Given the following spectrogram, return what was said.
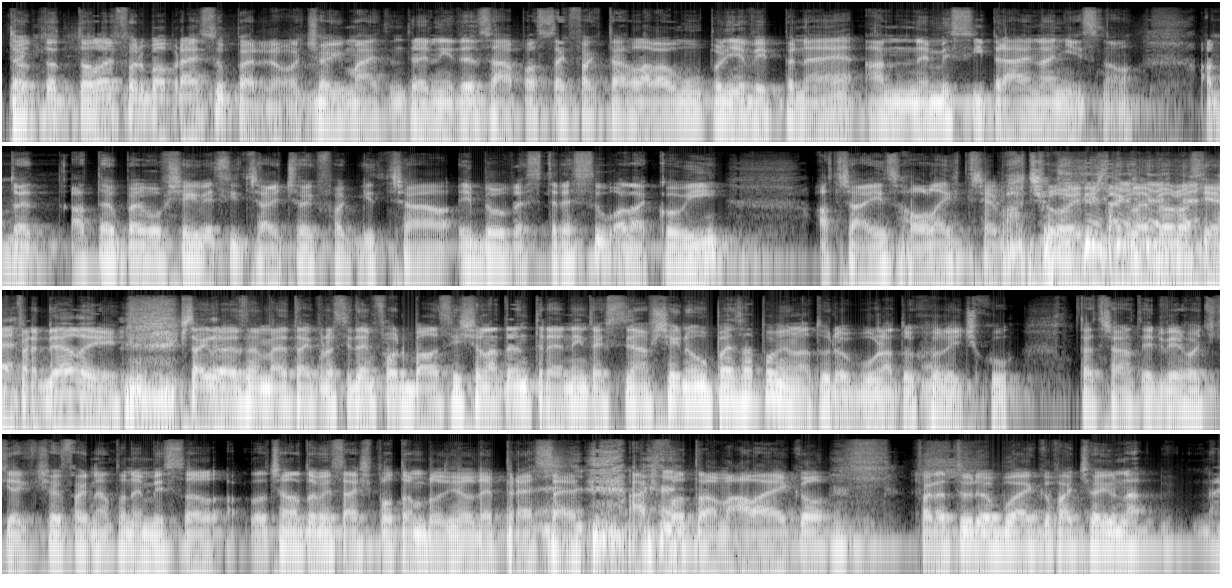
Tak to, to, tohle je fotbal právě super, no. Člověk má ten trénink, ten zápas, tak fakt ta hlava mu úplně vypne a nemyslí právě na nic, no. A to je, a to je úplně o všech věcí. Třeba člověk fakt třeba i byl ve stresu a takový, a třeba i z holech třeba člověk, když takhle byl prostě prdeli, když takhle vezmeme, tak prostě ten fotbal si šel na ten trénink, tak si na všechno úplně zapomněl na tu dobu, na tu chviličku. Tak třeba na ty dvě hoďky, tak člověk fakt na to nemyslel, a začal na to myslet až potom, byl měl deprese, až potom, ale jako fakt na tu dobu, jako fakt člověk na, na,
